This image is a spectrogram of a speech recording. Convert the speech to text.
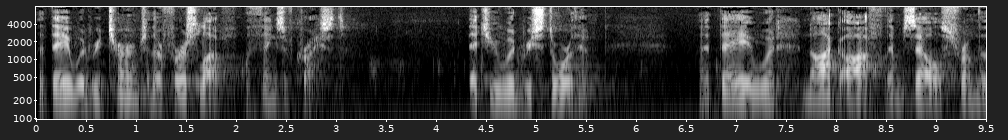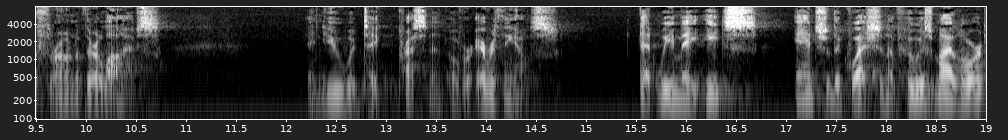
that they would return to their first love, the things of Christ. That you would restore them, that they would knock off themselves from the throne of their lives, and you would take precedent over everything else. That we may each answer the question of who is my Lord,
